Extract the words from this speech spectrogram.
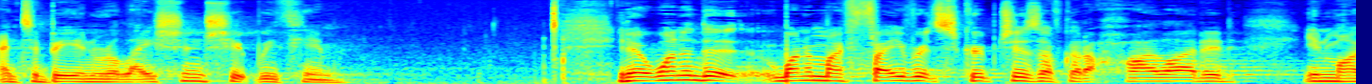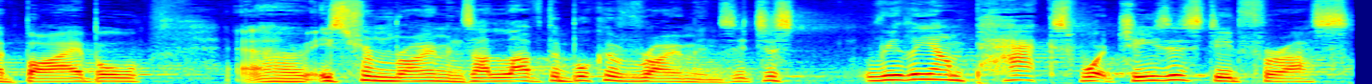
and to be in relationship with Him. You know, one of, the, one of my favorite scriptures, I've got it highlighted in my Bible, uh, is from Romans. I love the book of Romans. It just really unpacks what Jesus did for us,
